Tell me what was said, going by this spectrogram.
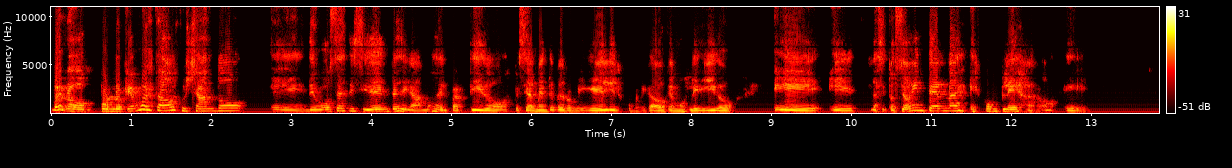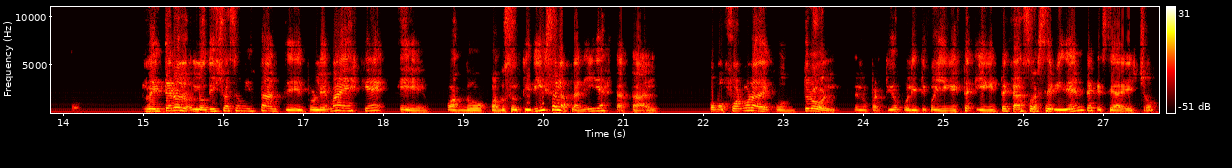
Bueno, por lo que hemos estado escuchando eh, de voces disidentes, digamos, del partido, especialmente Pedro Miguel y el comunicado que hemos leído, eh, eh, la situación interna es, compleja, ¿no? reitero lo, dicho hace un instante, el problema es que cuando, cuando se utiliza la planilla estatal como fórmula de control de los partidos políticos, y en este, y en este caso es evidente que se ha hecho,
